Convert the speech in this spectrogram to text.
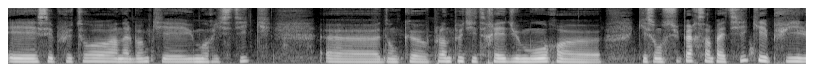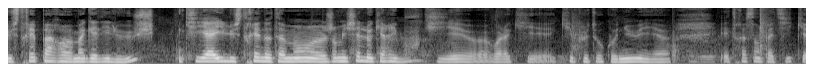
et c'est plutôt un album qui est humoristique. donc plein de petits traits d'humour qui sont super sympathiques et puis illustrés par Magali Lehuche qui a illustré notamment euh, Jean-Michel Le Caribou, qui est euh, voilà, qui est qui est plutôt connu et, euh, très sympathique.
